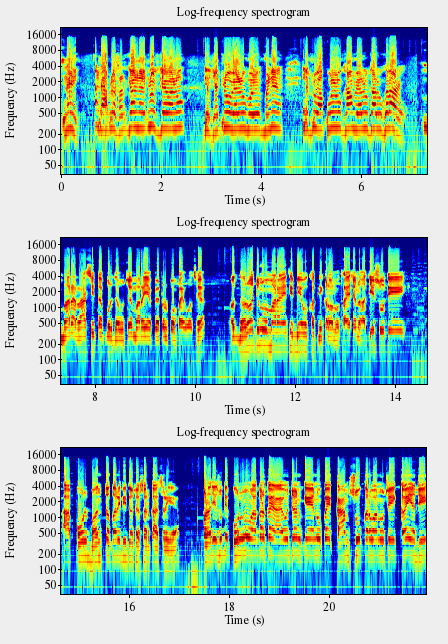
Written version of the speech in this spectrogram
નહીં. એટલે આપણે સરકારને એટલું જ કહેવાનું કે જેટલું વહેલું બને એટલું આ પુલનું કામ વહેલું ચાલુ કરાવે. મારા રાજ સીતાપુર જવું છે, મારા અહીંયા પેટ્રોલ પંપ આવ્યો છે. દરરોજનું મારા અહીંથી બે વખત નીકળવાનું થાય છે અને હજી સુધી આ પુલ બંધ તો કરી દીધો છે સરકારશ્રીએ. પણ હજી સુધી પુલનું આગળ કઈ આયોજન કે એનું કઈ કામ શું કરવાનું છે એ કઈ હજી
